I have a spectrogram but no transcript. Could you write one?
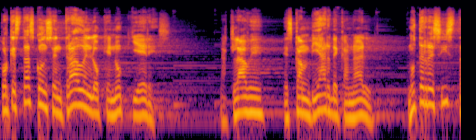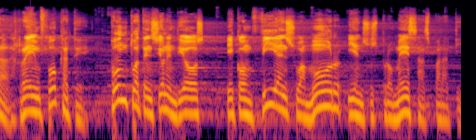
porque estás concentrado en lo que no quieres. La clave es cambiar de canal. No te resistas, reenfócate, pon tu atención en Dios y confía en su amor y en sus promesas para ti.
